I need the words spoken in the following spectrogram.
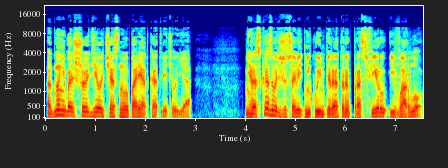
Одно небольшое дело частного порядка, ответил я. Не рассказывать же советнику императора про сферу и варло.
